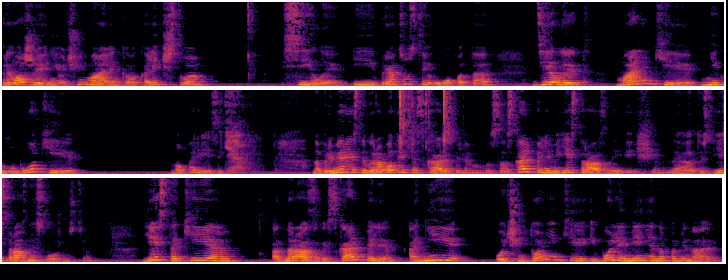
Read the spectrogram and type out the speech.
приложении очень маленького количества силы и при отсутствии опыта делает маленькие, неглубокие, но порезики. Например, если вы работаете скальпелем, со скальпелями есть разные вещи, э, то есть есть разные сложности. Есть такие одноразовые скальпели, они очень тоненькие и более-менее напоминают.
